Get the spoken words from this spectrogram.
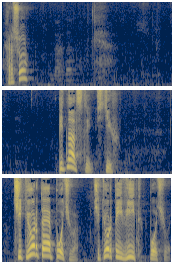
Хорошо? 15 стих. Четвертая почва, четвертый вид почвы.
